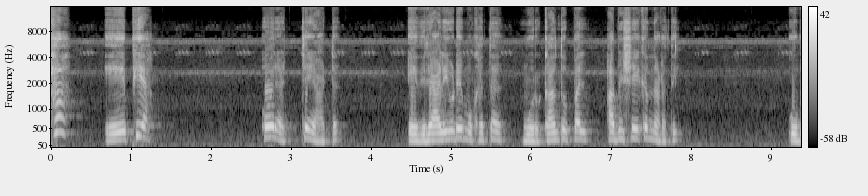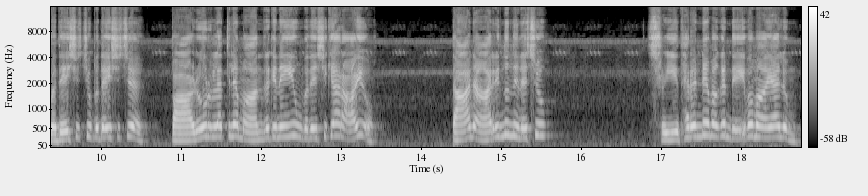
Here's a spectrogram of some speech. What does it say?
ഫ ഒരൊറ്റയാട്ട് എതിരാളിയുടെ മുഖത്ത് മുറുക്കാൻ തുപ്പൽ അഭിഷേകം നടത്തി. ഉപദേശിച്ചുപദേശിച്ച് പാഴൂർലത്തിലെ മാന്ത്രികനെയും ഉപദേശിക്കാറായോ? താൻ ആരെന്നു നനച്ചു? ശ്രീധരന്റെ മകൻ ദൈവമായാലും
